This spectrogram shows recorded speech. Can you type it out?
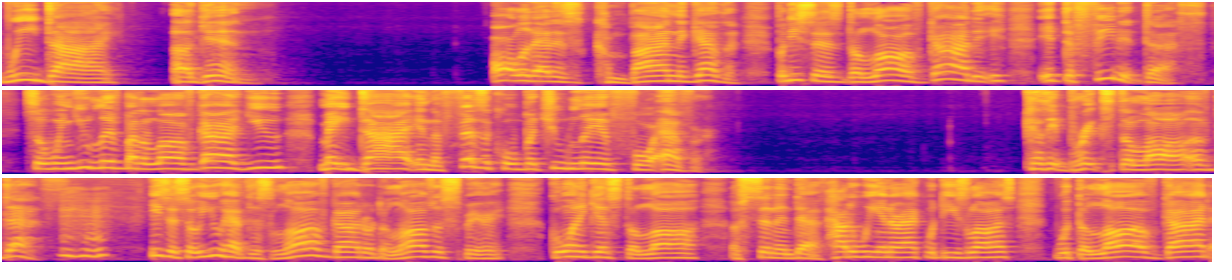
we die again. All of that is combined together. But he says the law of God, it, it defeated death. So when you live by the law of God, you may die in the physical, but you live forever. Because it breaks the law of death. Mm-hmm. He says, so you have this law of God or the law of the Spirit going against the law of sin and death. How do we interact with these laws? With the law of God,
